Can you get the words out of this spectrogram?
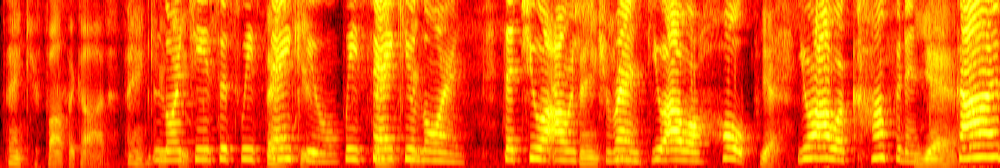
Thank you, Father God. Thank you, Lord Jesus, we thank, Thank you. you. We thank, Thank you. Lord, that you are our Thank you. strength. You. are our hope. Yes. You're our confidence. Yes. God,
